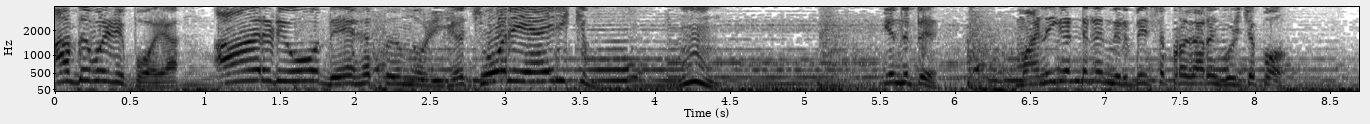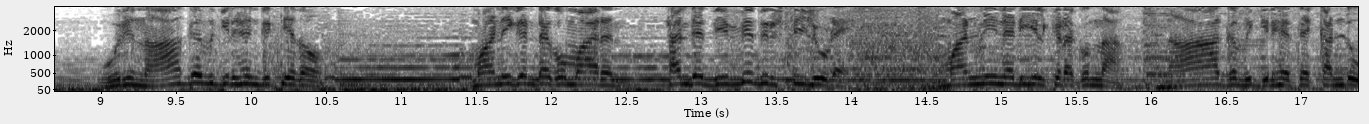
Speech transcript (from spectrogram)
അതുവഴി പോയ ആരുടെയോ ദേഹത്ത് നിന്നൊഴുകിയ ചോരയായിരിക്കും. എന്നിട്ട് മണികണ്ഠന്റെ നിർദ്ദേശപ്രകാരം കുഴിച്ചപ്പോ ഒരു നാഗവിഗ്രഹം കിട്ടിയതോ? മണികണ്ഠകുമാരൻ തന്റെ ദിവ്യദൃഷ്ടിയിലൂടെ മണ്ണിനടിയിൽ കിടക്കുന്ന നാഗവിഗ്രഹത്തെ കണ്ടു.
